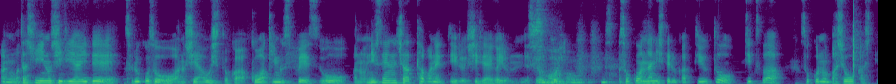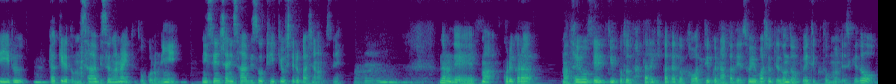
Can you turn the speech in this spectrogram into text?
あの私の知り合いでそれこそあのシェアオフィスとかコワーキングスペースをあの2000社束ねている知り合いがいるんですよ。すごい。そこは何してるかっていうと実はそこの場所を貸している。うん。だけれどもサービスがないってところに2000社にサービスを提供してる会社なんですね。なので、まあ、これから、まあ、多様性っていうことで働き方が変わっていく中でそういう場所ってどんどん増えていくと思うんですけど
